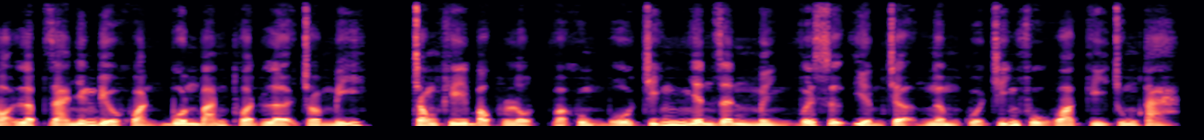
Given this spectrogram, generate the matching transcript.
họ lập ra những điều khoản buôn bán thuận lợi cho Mỹ, trong khi bóc lột và khủng bố chính nhân dân mình với sự yểm trợ ngầm của chính phủ Hoa Kỳ chúng ta.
